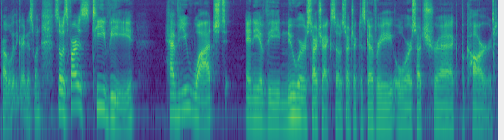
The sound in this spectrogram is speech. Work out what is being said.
probably the greatest one. So, as far as TV, have you watched any of the newer Star Trek? So, Star Trek Discovery or Star Trek Picard? Did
